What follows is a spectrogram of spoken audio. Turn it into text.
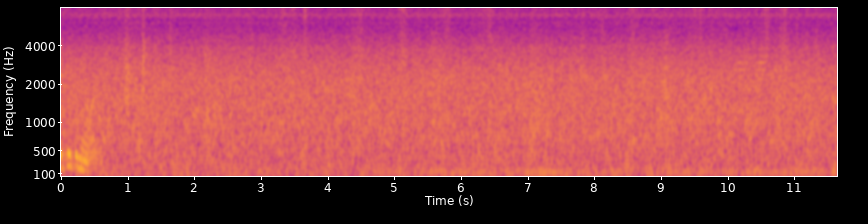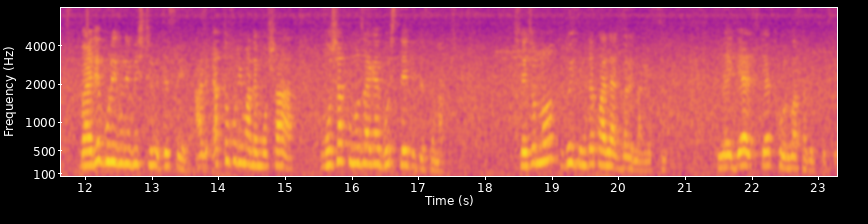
এটুকু নেওয়া যায় বাইরে গুড়ি গুড়ি বৃষ্টি হইতেছে, আর এত পরিমাণে মশা মশা কোনো জায়গায় বসতেই দিতেছে না। সেই জন্য দুই তিনটা কয়লা একবারে লাগাইছি। লেগে আজকে থোর বাসা করতেছি।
